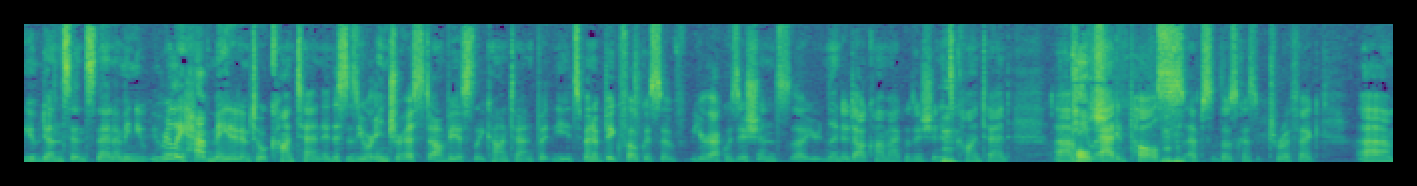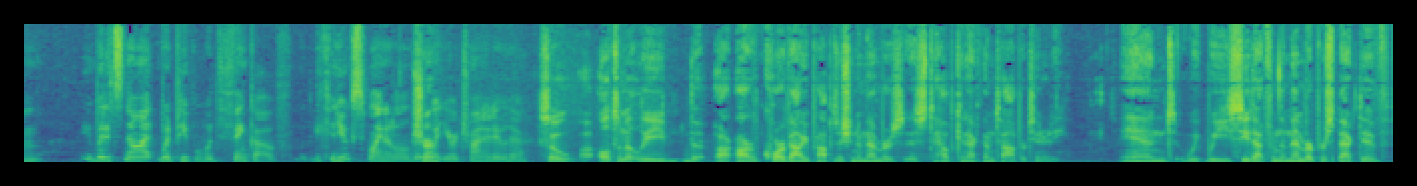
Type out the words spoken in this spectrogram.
you've done since then. I mean, you, you really have made it into a content. And this is your interest, obviously, content. But it's been a big focus of your acquisitions. Uh, your Lynda.com acquisition, it's content. Um, Pulse. You added Pulse. abs- Those guys are terrific. Um, but it's not what people would think of. Can you explain it a little bit? Sure. What you're trying to do there? So uh, ultimately, the, our, our core value proposition to members is to help connect them to opportunity. And we, we see that from the member perspective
